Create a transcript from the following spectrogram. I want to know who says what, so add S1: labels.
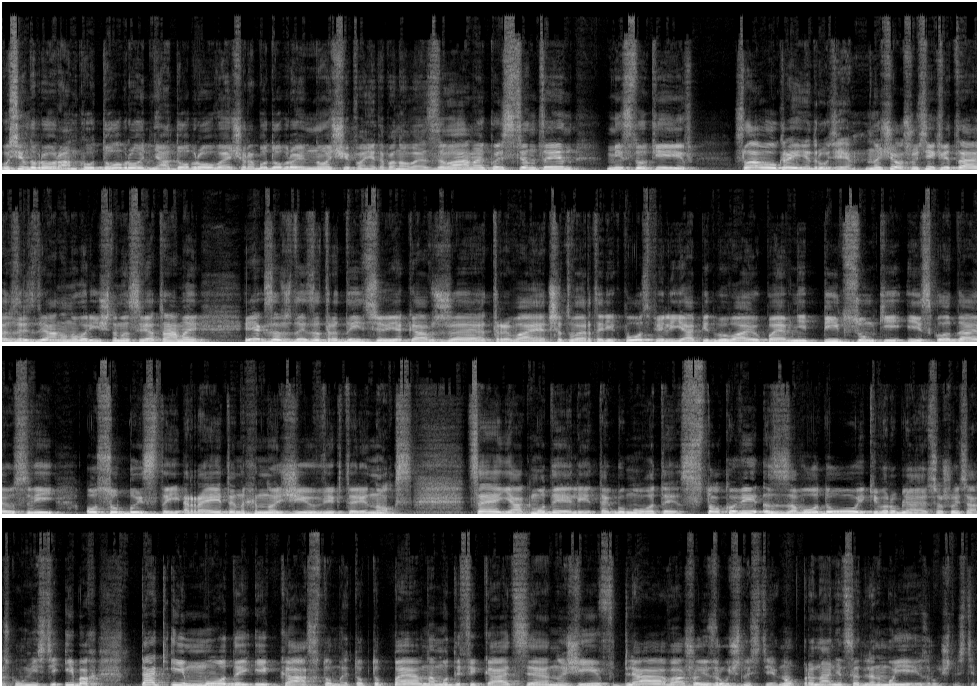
S1: Усім доброго ранку, доброго дня, доброго вечора або доброї ночі, пані та панове. З вами Костянтин, місто Київ. Слава Україні, друзі! Ну що ж, усіх вітаю з різдвяно-новорічними святами. І як завжди, за традицією, яка вже триває четвертий рік поспіль, я підбиваю певні підсумки і складаю свій особистий рейтинг ножів Victorinox. Це як моделі, так би мовити, стокові з заводу, які виробляються в швейцарському місті Ібах, так і моди і кастоми, тобто певна модифікація ножів для вашої зручності. Ну, принаймні, це для моєї зручності.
